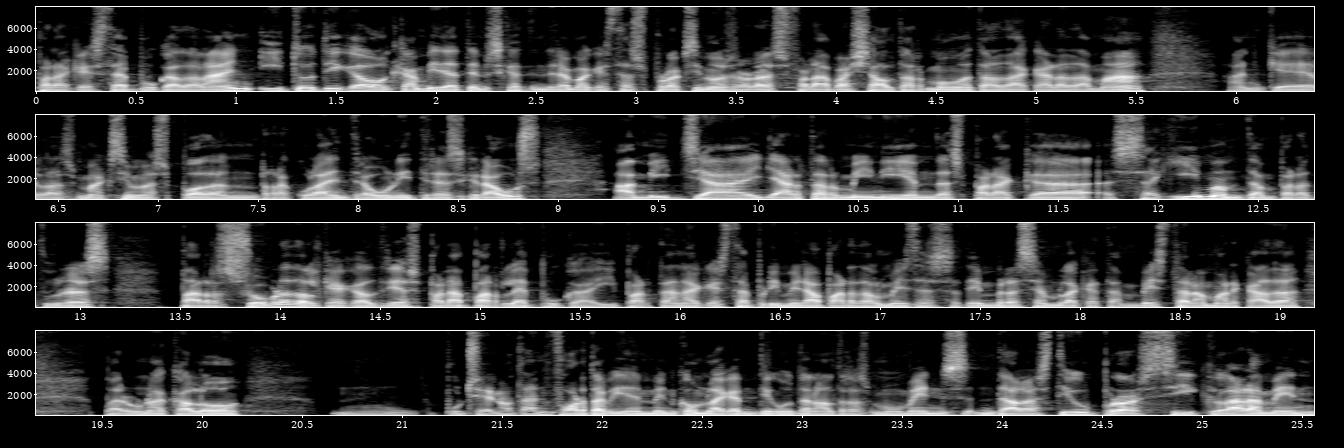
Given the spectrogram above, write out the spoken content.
per aquesta època de l'any, i tot i que el canvi de temps que tindrem aquestes pròximes hores farà baixar el termòmetre de cara a demà, en què les màximes poden recular entre 1 i 3 graus, a mitjà i llarg termini hem d'esperar que seguim amb temperatures per sobre del que caldria esperar per l'època i, per tant, aquesta primera part del mes de setembre sembla que també estarà marcada per una calor potser no tan forta, evidentment, com la que hem tingut en altres moments de l'estiu, però sí clarament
